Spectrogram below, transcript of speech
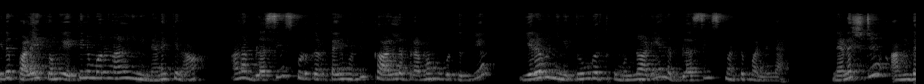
இதை பழகிக்கோங்க. எத்தனை முறைனாலும் நீங்க நினைக்கலாம். ஆனா பிளஸ்ஸிங்ஸ் கொடுக்குற டைம் வந்து காலைல பிரம்ம முகூர்த்தத்துலயும் இரவு நீங்க தூங்குறதுக்கு முன்னாடியே அந்த பிளஸ்ஸிங்ஸ் மட்டும் பண்ணுங்க. நினைச்சிட்டு அந்த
